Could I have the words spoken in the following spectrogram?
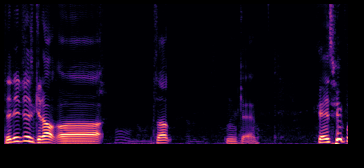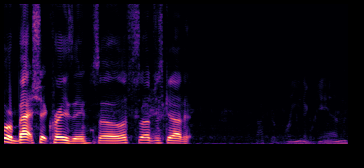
They never leave. Did he just get up? Uh, It's full, no one what's up? ever gets over. Okay. Okay, these people are batshit crazy. So let's uh, just get out of Dr. Breen again?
